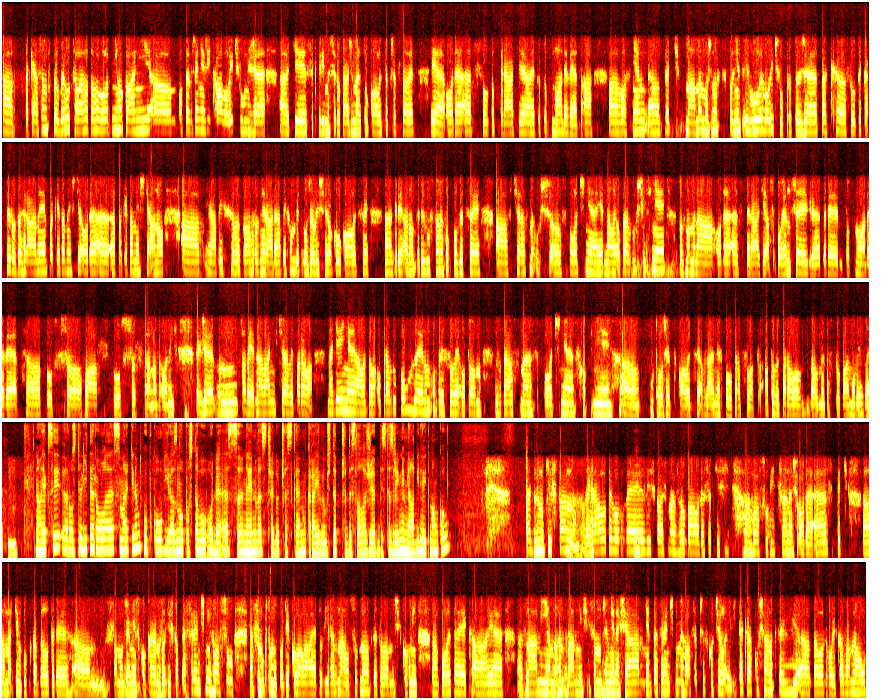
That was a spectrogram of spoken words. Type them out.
A tak já jsem v průběhu celého toho volebního klání uh, otevřeně říkala voličům, že uh, ti, se kterými si dokážeme tu koalici představit, je ODS, jsou to Piráti a je to TOP 09. A uh, vlastně uh, teď máme možnost splnit i vůli voličů, protože tak uh, jsou ty karty rozehrány, pak je tam ještě ODS, uh, pak je tam ještě ANO a já bych byla hrozně ráda, abychom vytvořili širokou koalici, uh, kdy ANO tedy zůstane v opozici a včera jsme už uh, společně jednali opravdu všichni všichni, to znamená ODS, Piráti a spojenci, kde je tedy TOP 09 eh, plus eh, hlas plus strana zelených. Takže um, ta vyjednávání včera vypadala nadějně, ale byla opravdu pouze jenom obrysově o tom, zda jsme společně schopni uh, utvořit koalici a vzájemně spolupracovat. A to vypadalo velmi bezproblémově zatím. No jak si rozdělíte role s Martinem Kupkou, výraznou postavou ODS nejen ve středočeském kraji? Vy už jste předeslala, že byste zřejmě měla být hejtmankou? Tak hnutí stan vyhrálo ty volby, hmm. získali jsme zhruba o 10 tisíc hlasů více než ODS, byť uh, Martin Kupka byl tedy um, samozřejmě skokanem z hlediska preferenčních hlasů. Já jsem mu k tomu poděkovala, je to výrazná osobnost, je to velmi šikovný uh, politik, uh, je známý a mnohem známější samozřejmě než já. Mě preferenčními hlasy přeskočil i Vítek Rakušan, který byl dvojka za mnou,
